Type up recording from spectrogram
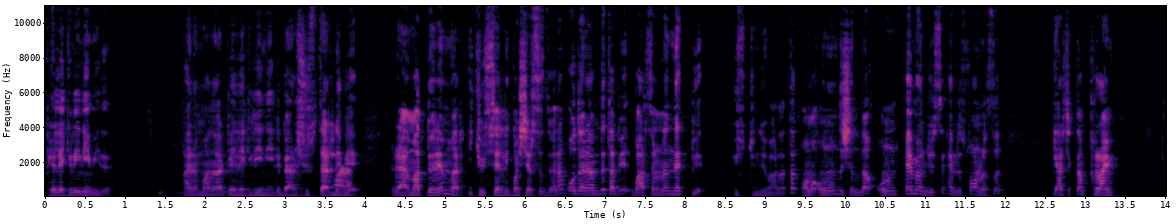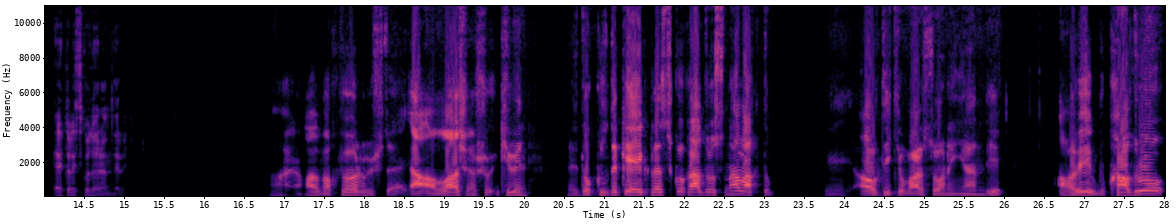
Pellegrini miydi? Aynen Manuel Pellegrini'li Ben Schuster'li bir Real Madrid dönemi var. 2-3 senelik başarısız dönem. O dönemde tabii Barcelona'nın net bir üstünlüğü var zaten. Ama onun dışında onun hem öncesi hem de sonrası gerçekten prime El Clasico dönemleri. Aynen abi bakıyorum işte. Ya Allah aşkına şu 2009'daki El Clasico kadrosuna baktım. Ee, 6-2 Barcelona'nın yendiği. Abi bu kadro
